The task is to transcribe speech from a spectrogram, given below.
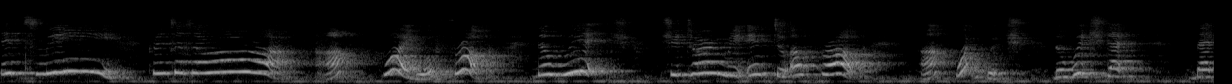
it's me, Princess Aurora. Huh? Why are you a frog? The witch. She turned me into a frog. Huh? What witch? The witch that that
